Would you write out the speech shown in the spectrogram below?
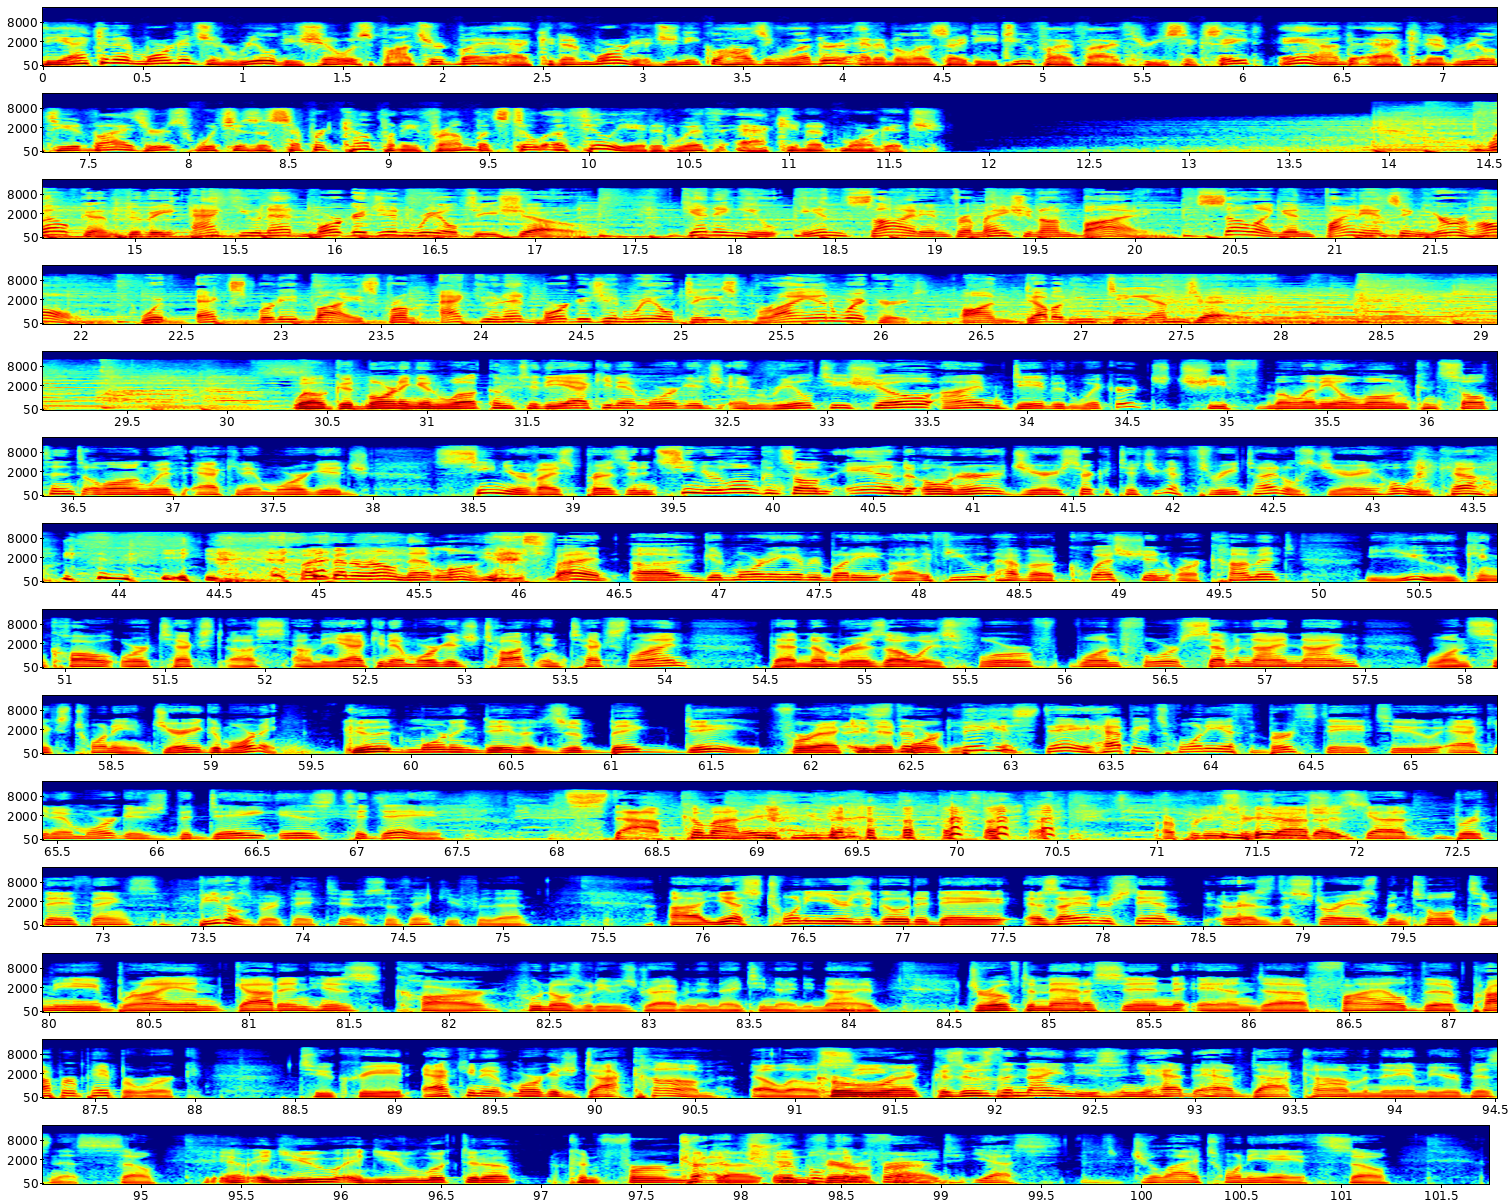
The AccuNet Mortgage and Realty Show is sponsored by AccuNet Mortgage, an equal housing lender, NMLS ID 255368, and AccuNet Realty Advisors, which is a separate company from but still affiliated with AccuNet Mortgage. Welcome to the AccuNet Mortgage and Realty Show, getting you inside information on buying, selling, and financing your home with expert advice from AccuNet Mortgage and Realty's Brian Wickert on WTMJ. Well, good morning and welcome to the AccuNet Mortgage and Realty Show. I'm David Wickert, Chief Millennial Loan Consultant, along with AccuNet Mortgage Senior Vice President, Senior Loan Consultant, and owner, Jerry Circutich. You got three titles, Jerry. Holy cow. I've been around that long. yes, fine. Uh, good morning, everybody. Uh, if you have a question or comment, you can call or text us on the AccuNet Mortgage Talk and Text line. That number is always 414 799 1620. Jerry, good morning. Good morning, David. It's a big day for AccuNet it's the Mortgage. biggest day. Happy 20th birthday to AccuNet Mortgage. The day is today. Stop. Come on. If you got Our producer Very Josh nice. has got birthday things. Beatles' birthday too, so thank you for that. Uh, yes, 20 years ago today, as I understand, or as the story has been told to me, Brian got in his car. Who knows what he was driving in 1999? Drove to Madison and uh, filed the proper paperwork to create AccuNetMortgage.com LLC. Correct. Because it was the 90s and you had to have .com in the name of your business. So Yeah, and you and you looked it up, confirmed uh, and triple verified. confirmed. Yes, July 28th. So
